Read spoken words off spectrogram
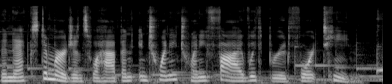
the next emergence will happen in 2025 with Brood 14.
